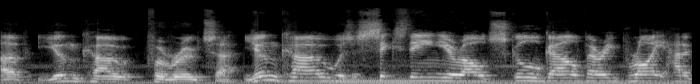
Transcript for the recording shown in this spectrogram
of Junko Furuta. Junko was a 16 year old schoolgirl, very bright, had a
